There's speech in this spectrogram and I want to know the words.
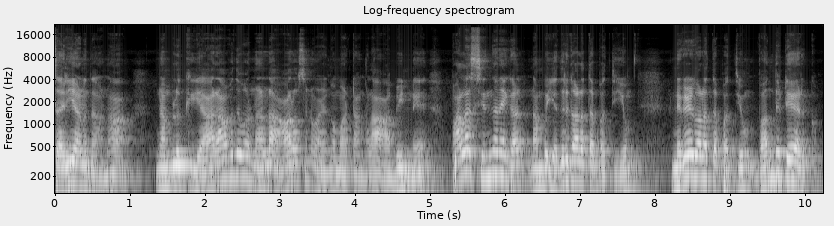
சரியானதானா? நம்மளுக்கு யாராவது ஒரு நல்ல ஆலோசனை வழங்க மாட்டாங்களா அப்படின்னு பல சிந்தனைகள் நம்ம எதிர்காலத்தை பற்றியும் நிகழ்காலத்தை பற்றியும் வந்துட்டே இருக்கும்.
